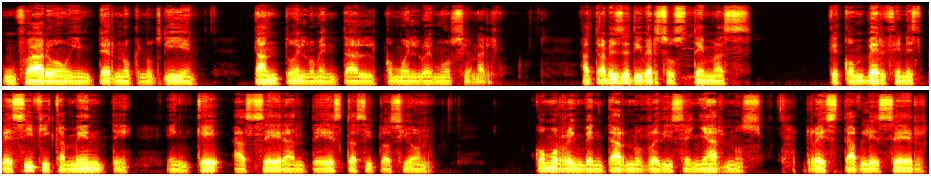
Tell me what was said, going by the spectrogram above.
un faro interno que nos guíe, tanto en lo mental como en lo emocional, a través de diversos temas que convergen específicamente en qué hacer ante esta situación, cómo reinventarnos, rediseñarnos, restablecer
